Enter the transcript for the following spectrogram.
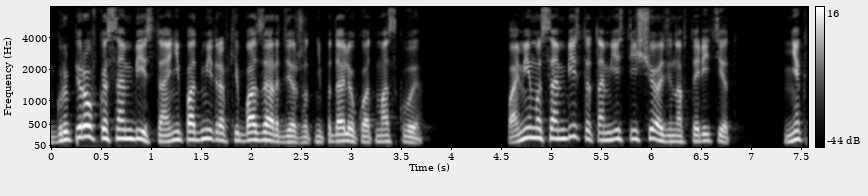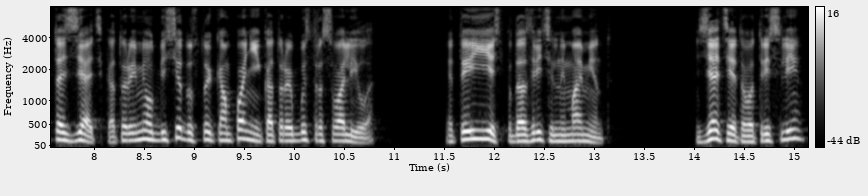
Группировка самбиста, они по Дмитровке базар держат неподалеку от Москвы. Помимо самбиста там есть еще один авторитет — Некто зять, который имел беседу с той компанией, которая быстро свалила. Это и есть подозрительный момент. Зятя этого трясли?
